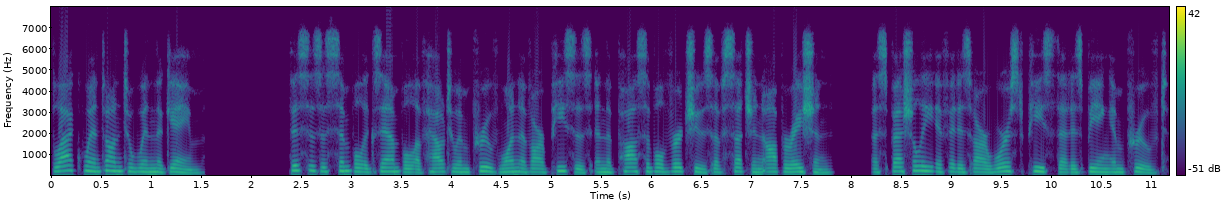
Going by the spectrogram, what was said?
Black went on to win the game. This is a simple example of how to improve one of our pieces and the possible virtues of such an operation, especially if it is our worst piece that is being improved.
